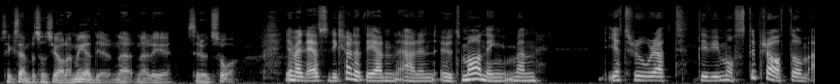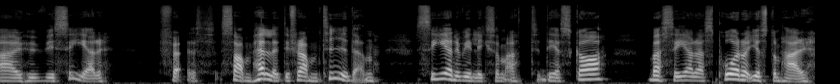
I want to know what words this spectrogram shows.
till exempel sociala medier när, när det ser ut så? Ja men alltså, det är klart att det är en, är en utmaning men jag tror att det vi måste prata om är hur vi ser samhället i framtiden. Ser vi liksom att det ska baseras på just de här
